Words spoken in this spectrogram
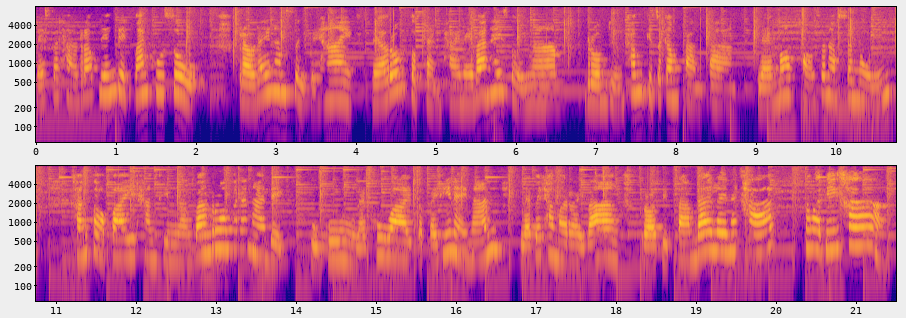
และสถานรับเลี้ยงเด็กบ้านครูสุ เราได้นำสื่อไปให้ และร่วมตกแต่งภายในบ้านให้สวยงาม รวมถึงทำกิจกรรมต่างๆ และมอบของสนับสนุน ครั้งต่อไปทางทีมงานบ้านร่วมพัฒนาเด็กผูกุ้งและคู่วายจะไปที่ไหนนั้น และไปทำอะไรบ้าง รอติดตามได้เลยนะคะ สวัสดีค่ะ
